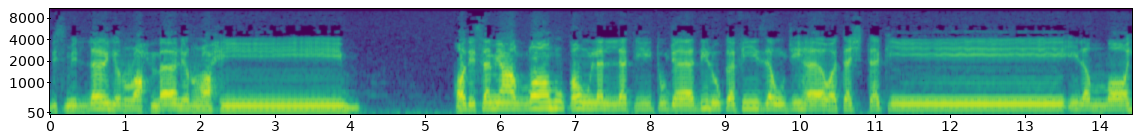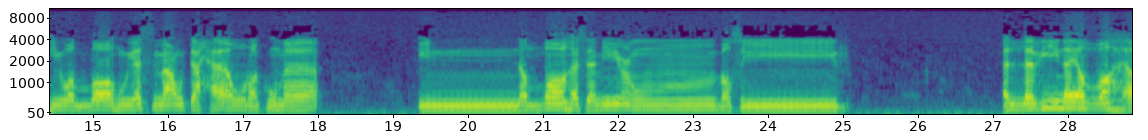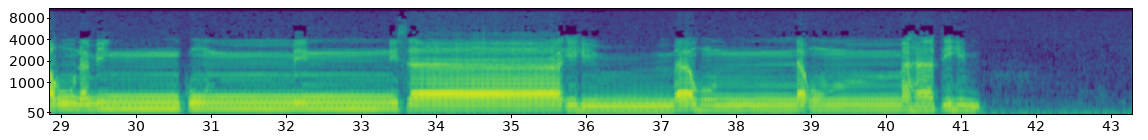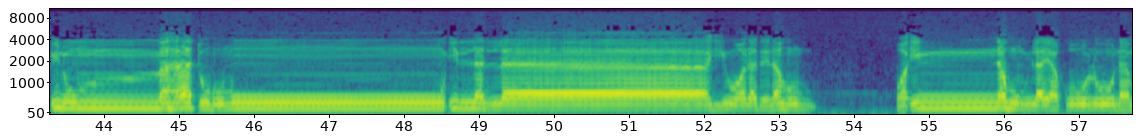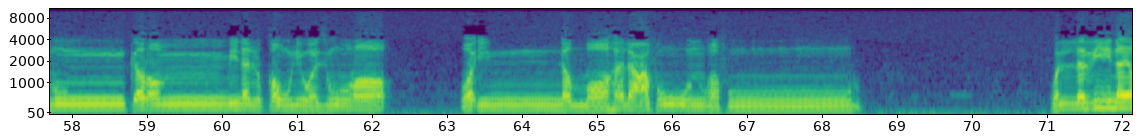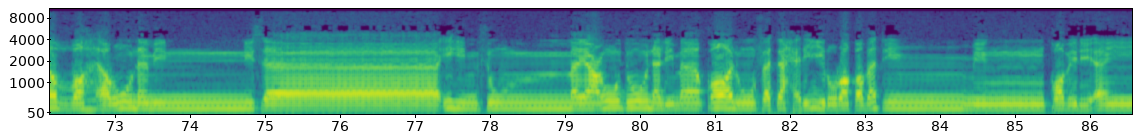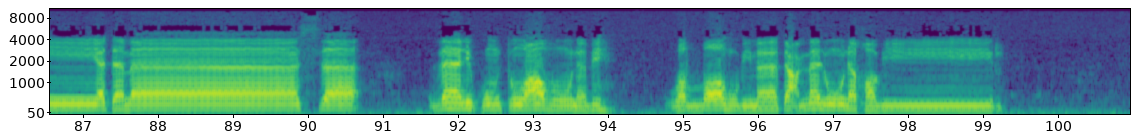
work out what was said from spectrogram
بسم الله الرحمن الرحيم. قد سمع الله قول التي تجادلك في زوجها وتشتكي إلى الله والله يسمع تحاوركما. إن الله سميع بصير. الذين يظهرون منكم من نسائهم ما هن أمهاتهم إن أمهاتهم إلا الله ولدنهم وانهم ليقولون منكرا من القول وزورا وان الله لعفو غفور والذين يظهرون من نسائهم ثم يعودون لما قالوا فتحرير رقبة من قبل أن يتماسا. ذلكم توعظون به. والله بما تعملون خبير.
